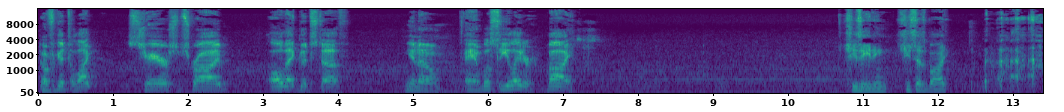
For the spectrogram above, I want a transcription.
don't forget to like, share, subscribe, all that good stuff. You know, and we'll see you later. Bye. She's eating. She says bye.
